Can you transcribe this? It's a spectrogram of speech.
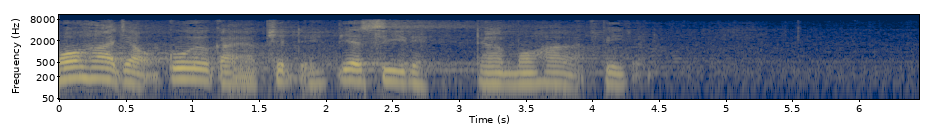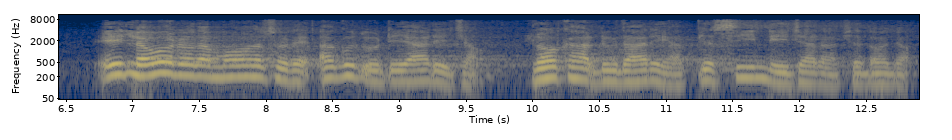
မောဟကြောင့်ကိုယ်ကာယဖြစ်တယ်ပျက်စီးတယ်ဒါမောဟကပြီးတယ် အေးလောဘဒေါသမောဟဆိုတဲ့အကုသိုလ်တရားတွေကြောင့်လောကလူသားတွေဟာပျက်စီးနေကြတာဖြစ်သောကြောင့်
